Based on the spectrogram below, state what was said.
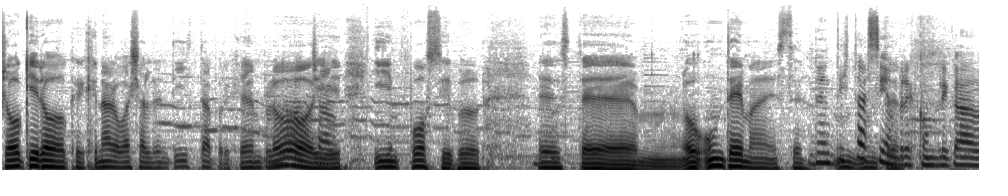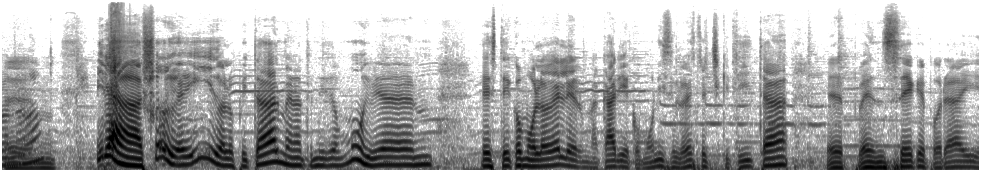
yo quiero que Genaro vaya al dentista por ejemplo No, y, y imposible este mm, un tema ese Dentista Un- un siempre tema. es complicado, ¿no? Eh, mira, yo he ido al hospital, me han atendido muy bien. Este, como lo de él era una carie común y silvestre chiquitita, eh, pensé que por ahí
